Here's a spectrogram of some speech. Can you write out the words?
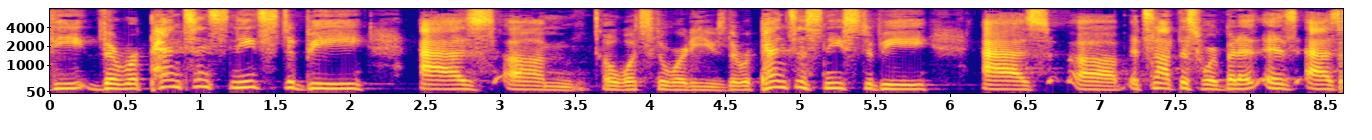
the the repentance needs to be as um, oh what's the word he used? The repentance needs to be as uh, it's not this word, but as as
